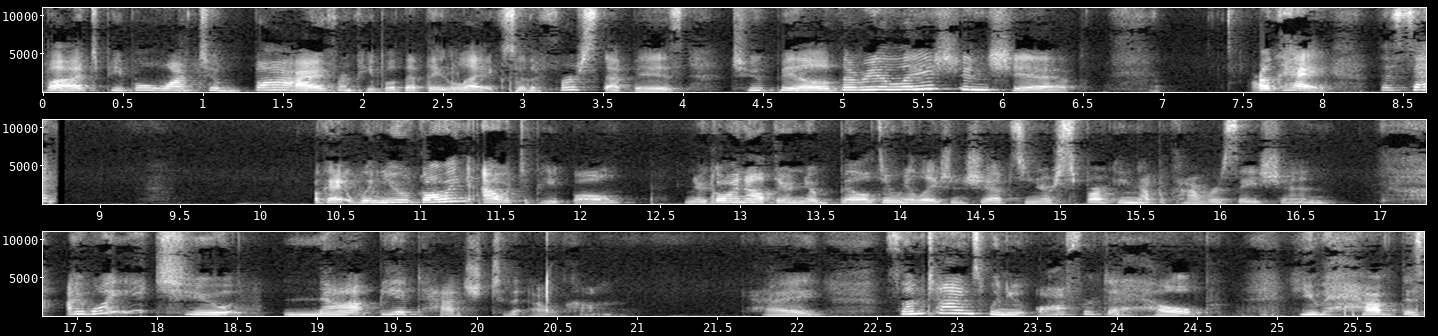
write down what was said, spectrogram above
But people want to buy from people that they like. So the first step is to build the relationship. Okay, the second Okay, when you're going out to people, and you're going out there and you're building relationships and you're sparking up a conversation, I want you to not be attached to the outcome. Okay? Sometimes when you offer to help, you have this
